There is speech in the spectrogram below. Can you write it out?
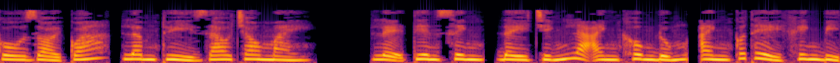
Cô giỏi quá, Lâm Thủy Giao cho mày. Lệ tiên sinh, đây chính là anh không đúng, anh có thể khinh bỉ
